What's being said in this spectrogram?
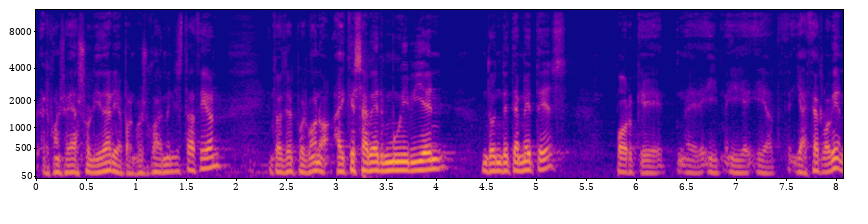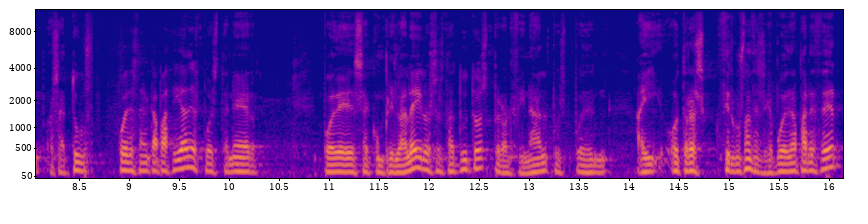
responsabilidad solidaria para el Consejo de Administración. Entonces, pues bueno, hay que saber muy bien dónde te metes porque, eh, y, hacerlo bien. O sea, tú puedes tener capacidades, puedes tener puedes cumplir la ley, los estatutos, pero al final pues pueden, hay otras circunstancias que pueden aparecer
